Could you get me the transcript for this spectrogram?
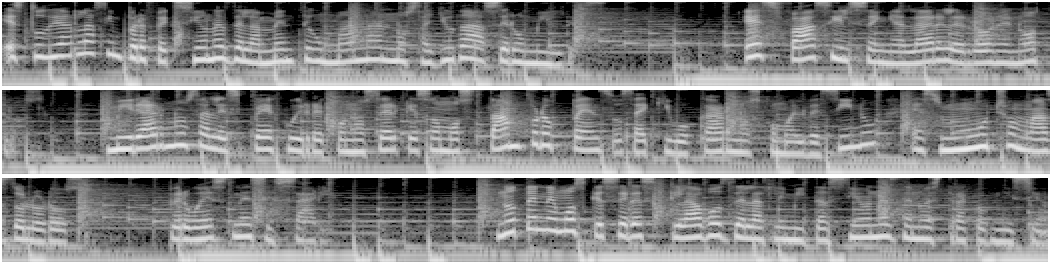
estudiar las imperfecciones de la mente humana nos ayuda a ser humildes. Es fácil señalar el error en otros, mirarnos al espejo y reconocer que somos tan propensos a equivocarnos como el vecino es mucho más doloroso, pero es necesario. No tenemos que ser esclavos de las limitaciones de nuestra cognición.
